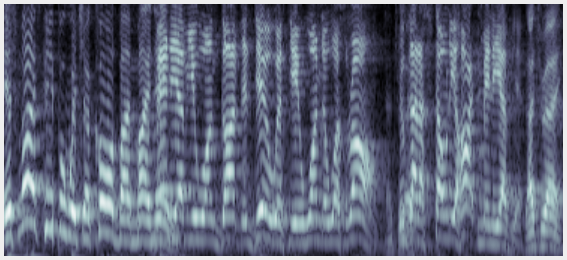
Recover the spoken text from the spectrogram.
If my people which are called by my name. Many of you want God to deal with you and wonder what's wrong. That's you right. got a stony heart, many of you. That's right.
